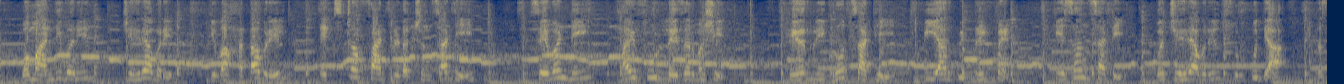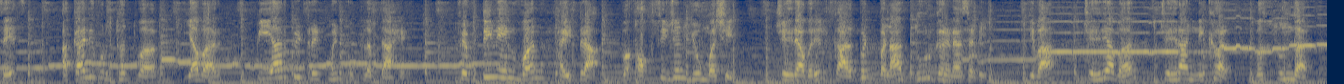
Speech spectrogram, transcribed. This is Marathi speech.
व मांडीवरील चेहऱ्यावरील किंवा हातावरील एक्स्ट्रा फॅट रिडक्शनसाठी सेवन डी हाय फूड लेझर मशीन हेअर रिग्रोथसाठी पीआरपी ट्रीटमेंट केसांसाठी व चेहऱ्यावरील सुरकुत्या तसेच अकाली वृद्धत्व यावर पीआरपी ट्रीटमेंट उपलब्ध आहे. फिफ्टीन इन वन हायड्रा व ऑक्सिजन यू मशीन चेहऱ्यावरील काळपटपणा दूर करण्यासाठी किंवा चेहऱ्यावर चेहरा निखळ व सुंदर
